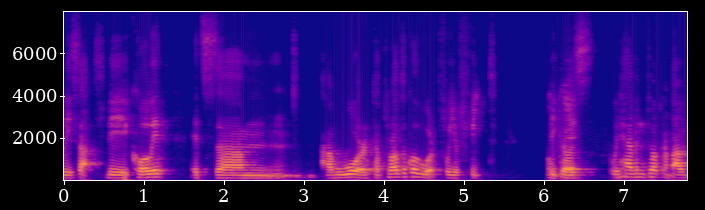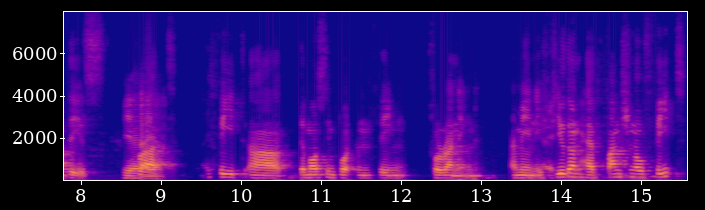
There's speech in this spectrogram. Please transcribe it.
Lisacbi call it. It's um, a work, a protocol work for your feet. Because okay. we haven't talked about this, yeah, but yeah. feet are the most important thing for running. I mean, okay. if you don't have functional feet,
